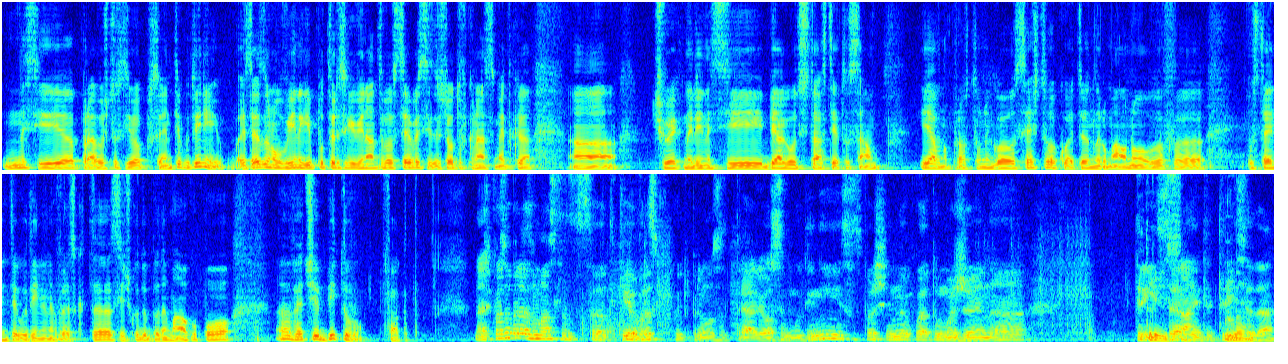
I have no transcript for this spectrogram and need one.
не си правил щастлива последните години. Естествено, винаги потърсих вината в себе си, защото в крайна сметка а, човек нали, не си бяга от щастието сам. Явно просто не го е усещала, което е нормално в а, последните години на връзката всичко да бъде малко по-вече битово. Факт. Знаеш, какво забелязвам аз с а, такива връзки, които примерно са трябвали 8 години и са свършени на когато мъжа е на 30, 30. раните 30, Да. да.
